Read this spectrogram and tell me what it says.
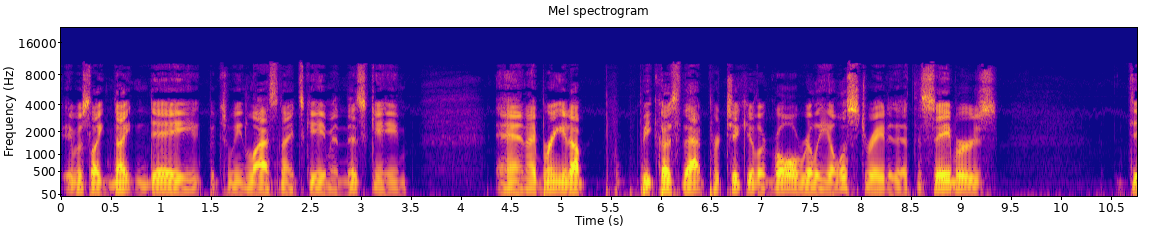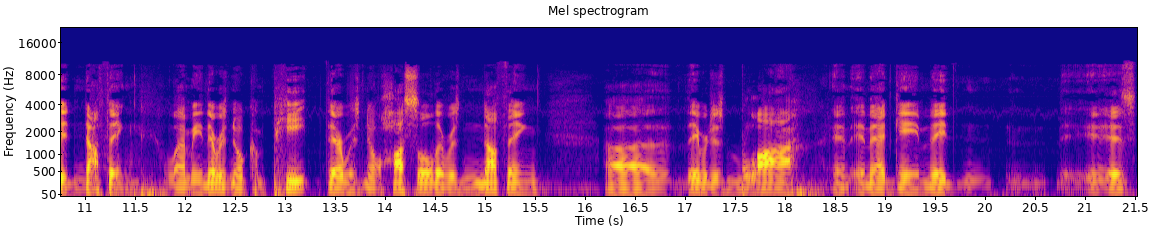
It was like night and day between last night's game and this game. And I bring it up because that particular goal really illustrated it. The Sabres did nothing. I mean, there was no compete, there was no hustle, there was nothing. Uh, they were just blah in, in that game. They, as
